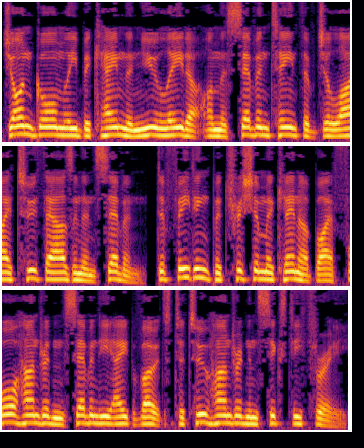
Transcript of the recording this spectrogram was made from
John Gormley became the new leader on 17 July 2007, defeating Patricia McKenna by 478 votes to 263.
